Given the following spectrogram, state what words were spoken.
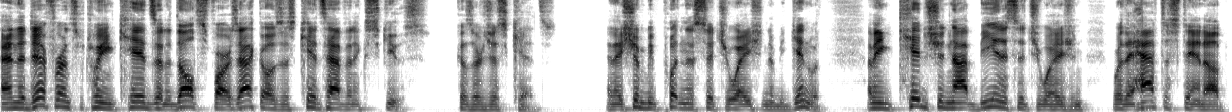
And the difference between kids and adults, as far as that goes, is kids have an excuse because they're just kids. And they shouldn't be put in this situation to begin with. I mean, kids should not be in a situation where they have to stand up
